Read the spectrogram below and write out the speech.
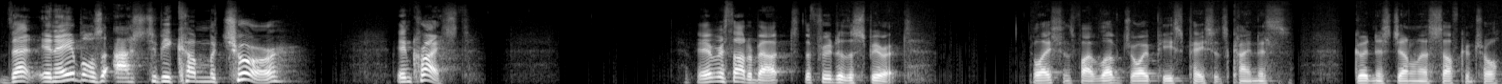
that enables us to become mature in Christ. Have you ever thought about the fruit of the Spirit? Galatians 5 love, joy, peace, patience, kindness, goodness, gentleness, self control.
